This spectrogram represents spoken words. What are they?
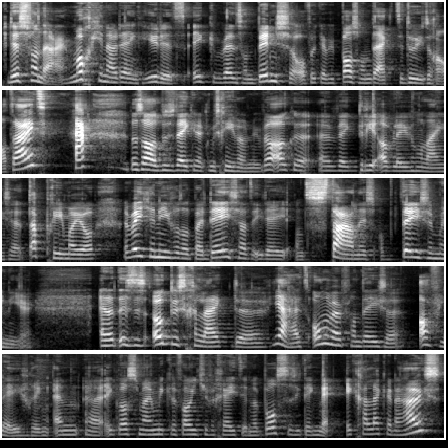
Dus vandaar, mocht je nou denken, Judith, ik ben aan het of ik heb je pas ontdekt, dat doe je toch altijd? dan zal het dus betekenen dat ik misschien van nu wel elke eh, week drie afleveringen online zet. Dat prima joh. Dan weet je in ieder geval dat bij deze het idee ontstaan is op deze manier. En dat is dus ook dus gelijk de, ja, het onderwerp van deze aflevering. En uh, ik was mijn microfoontje vergeten in het bos, dus ik denk nee, ik ga lekker naar huis.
